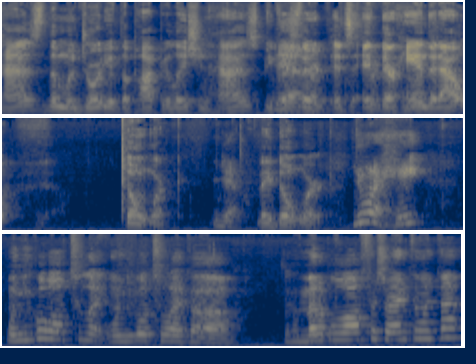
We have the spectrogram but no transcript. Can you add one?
has, the majority of the population has, because Yeah, they're it's pretty- they're handed out, Yeah. don't work. Yeah. They don't work. You know what I hate when you go up to like when you go to like a like a medical office or anything like that,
